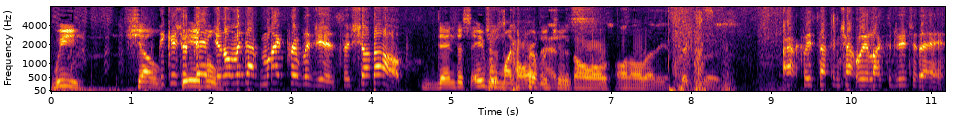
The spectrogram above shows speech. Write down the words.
We shall Because you're dead, you're not meant to have mic privileges, so shut up! then disable Just my call privileges. an admin all, on already and fix this. Alright, please type in chat what you'd like to do today.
